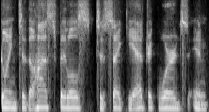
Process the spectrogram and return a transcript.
going to the hospitals, to psychiatric wards, and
